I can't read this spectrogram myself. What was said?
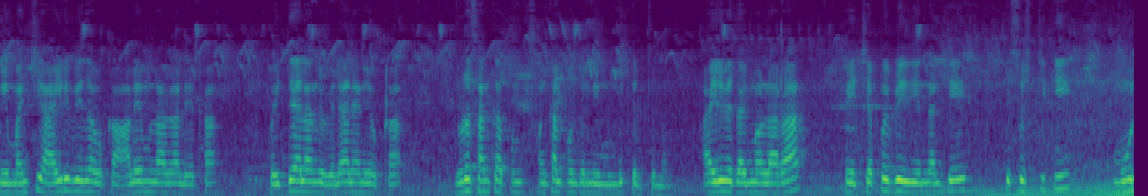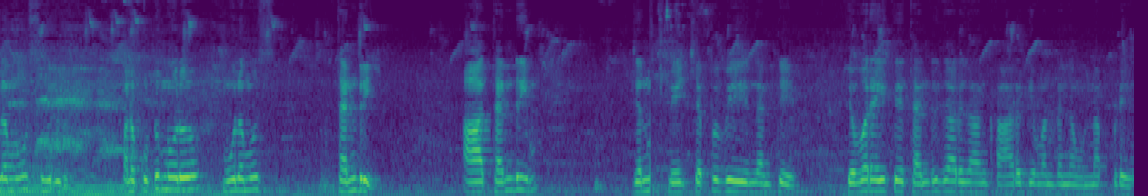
మీ మంచి ఆయుర్వేద ఒక ఆలయంలాగా లేక వైద్యాలయంగా వెళ్ళాలని ఒక దృఢ సంకల్పం సంకల్పంతో మేము ముందుకు వెళ్తున్నాం ఆయుర్వేద అభిమానులారా మేము చెప్పబోయేది ఏంటంటే ఈ సృష్టికి మూలము సూర్యుడు. మన కుటుంబంలో మూలము తండ్రి. ఆ తండ్రి జన్మ నేను చెప్పబోయేది ఏంటంటే ఎవరైతే తండ్రి గారు కనుక ఆరోగ్యవంతంగా ఉన్నప్పుడే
